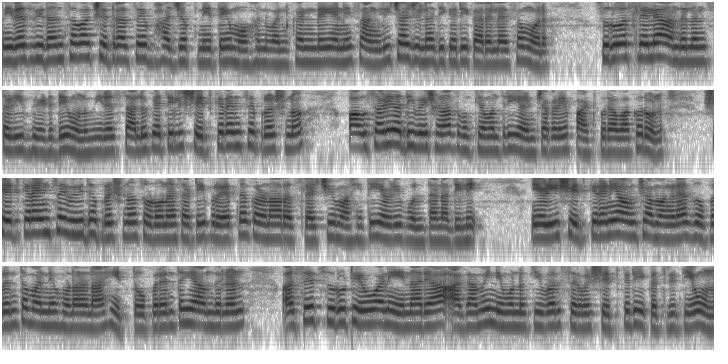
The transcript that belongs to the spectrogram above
मिरज विधानसभा क्षेत्राचे भाजप नेते मोहन वनखंडे यांनी सांगलीच्या जिल्हाधिकारी कार्यालयासमोर सुरू असलेल्या आंदोलनस्थळी भेट देऊन मिरज तालुक्यातील शेतकऱ्यांचे प्रश्न पावसाळी अधिवेशनात मुख्यमंत्री यांच्याकडे पाठपुरावा करून शेतकऱ्यांचे विविध प्रश्न सोडवण्यासाठी प्रयत्न करणार असल्याची माहिती यावेळी बोलताना दिली. यावेळी शेतकऱ्यांनी आमच्या मागण्या जोपर्यंत मान्य होणार नाहीत तोपर्यंत हे आंदोलन असेच सुरू ठेवू आणि येणाऱ्या आगामी निवडणुकीवर सर्व शेतकरी एकत्रित येऊन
